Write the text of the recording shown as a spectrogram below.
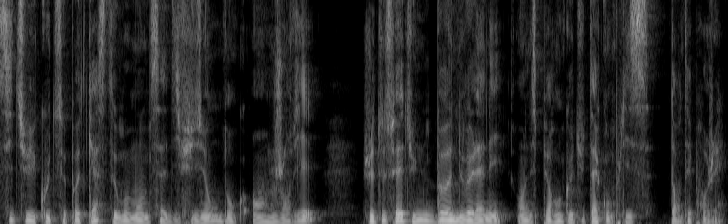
si tu écoutes ce podcast au moment de sa diffusion, donc en janvier, je te souhaite une bonne nouvelle année en espérant que tu t'accomplisses dans tes projets.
